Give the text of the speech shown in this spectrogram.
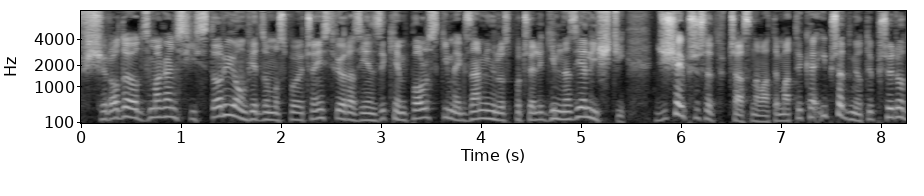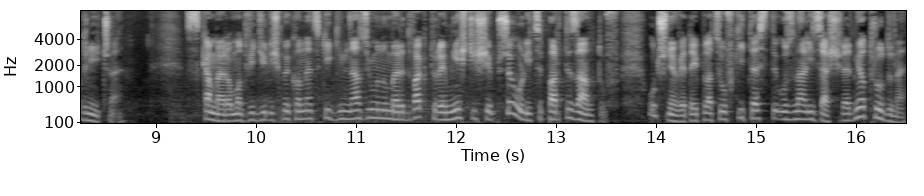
W środę od zmagań z historią, wiedzą o społeczeństwie oraz językiem polskim egzamin rozpoczęli gimnazjaliści. Dzisiaj przyszedł czas na matematykę i przedmioty przyrodnicze. Z kamerą odwiedziliśmy Koneckie Gimnazjum nr 2, które mieści się przy ulicy Partyzantów. Uczniowie tej placówki testy uznali za średnio trudne.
